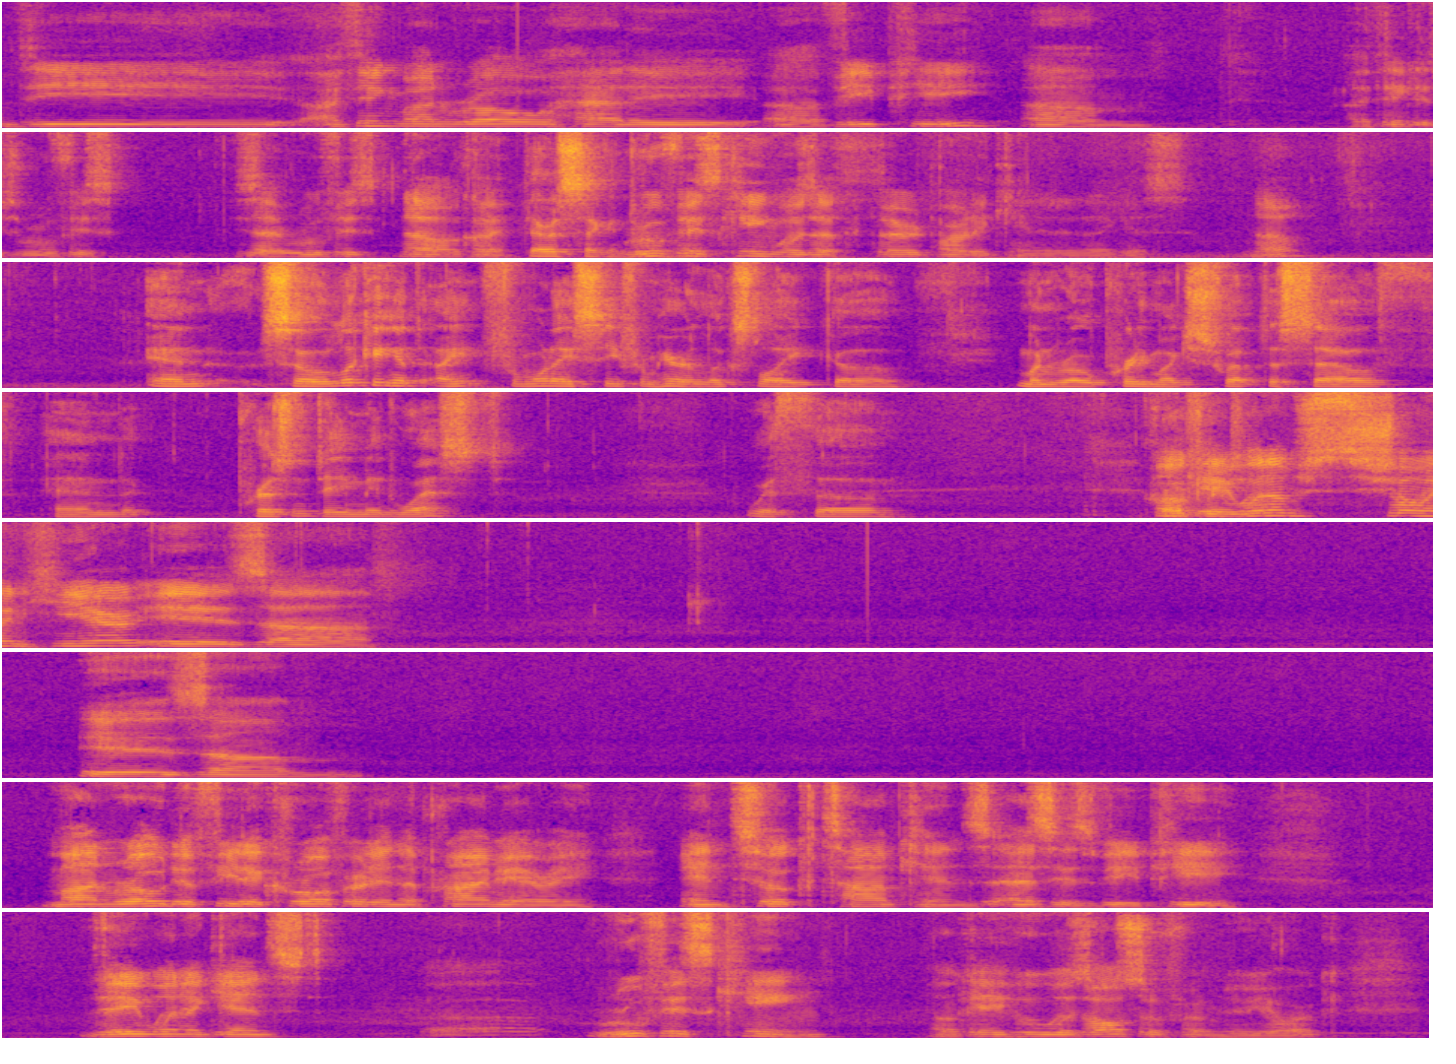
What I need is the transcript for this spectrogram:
the I think Monroe had a uh, VP. Um, I think it's Rufus. Is that Rufus? No, okay. That was second. Rufus King was a third party candidate, I guess. No. And so, looking at I, from what I see from here, it looks like. Uh, Monroe pretty much swept the South and the present day Midwest with. Uh, okay, what I'm showing here is. Uh, is um, Monroe defeated Crawford in the primary and took Tompkins as his VP they went against uh, Rufus King, okay, who was also from New York,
